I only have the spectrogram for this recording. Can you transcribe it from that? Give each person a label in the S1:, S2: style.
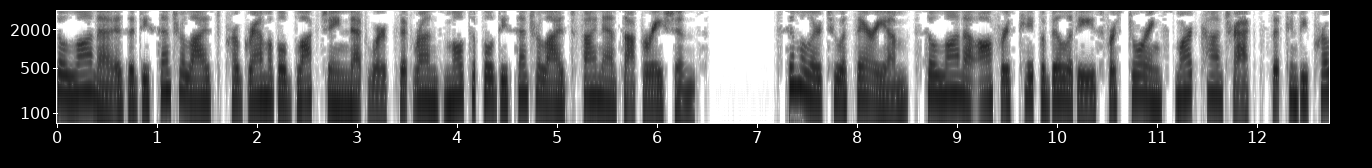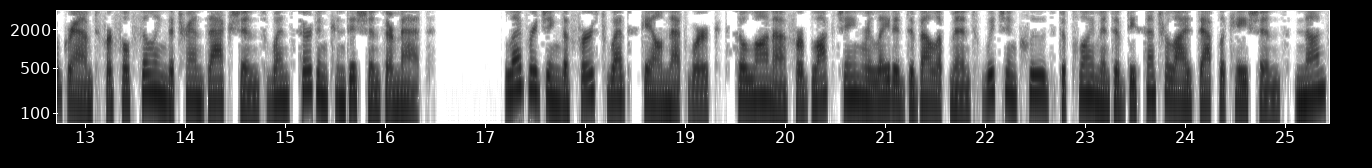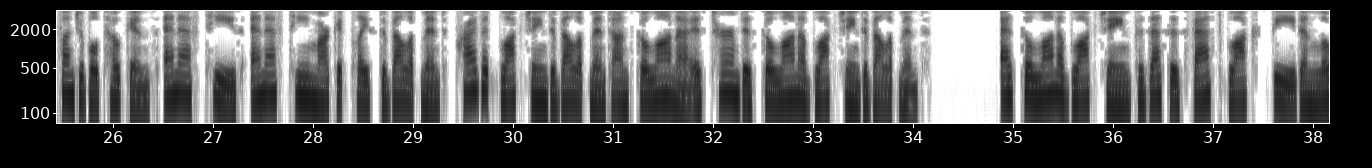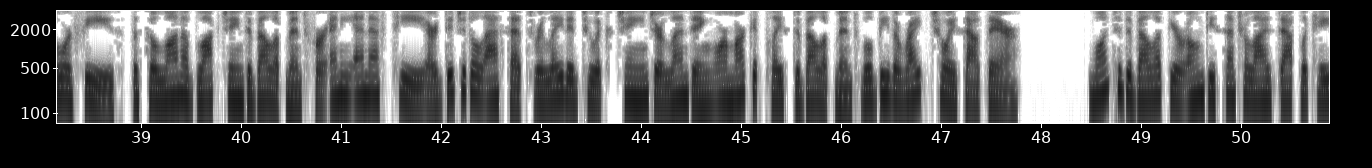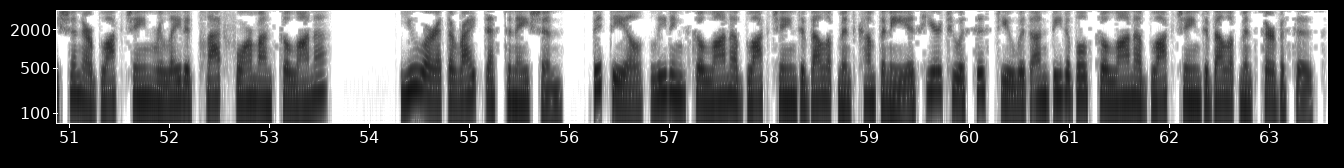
S1: Solana is a decentralized programmable blockchain network that runs multiple decentralized finance operations. Similar to Ethereum, Solana offers capabilities for storing smart contracts that can be programmed for fulfilling the transactions when certain conditions are met. Leveraging the first web-scale network, Solana for blockchain-related development which includes deployment of decentralized applications, non-fungible tokens NFTs, NFT marketplace development, private blockchain development on Solana is termed as Solana blockchain development. As Solana blockchain possesses fast block speed and lower fees, the Solana blockchain development for any NFT or digital assets related to exchange or lending or marketplace development will be the right choice out there. Want to develop your own decentralized application or blockchain related platform on Solana? You are at the right destination. BitDeal, leading Solana blockchain development company is here to assist you with unbeatable Solana blockchain development services.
